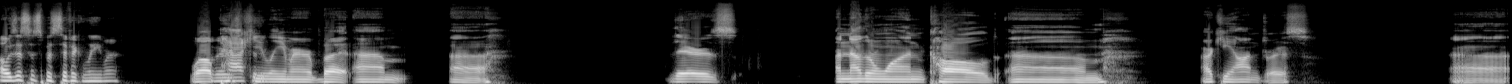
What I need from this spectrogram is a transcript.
Oh, is this a specific lemur? Well, packy specific. lemur, but um, uh, there's another one called um, Archaeoindris, uh,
